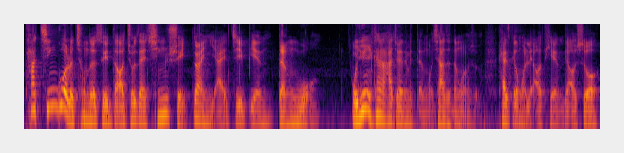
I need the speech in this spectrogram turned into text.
她经过了崇德隧道，就在清水断崖这边等我。我远远看到她就在那边等我，下次等我说开始跟我聊天，聊说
